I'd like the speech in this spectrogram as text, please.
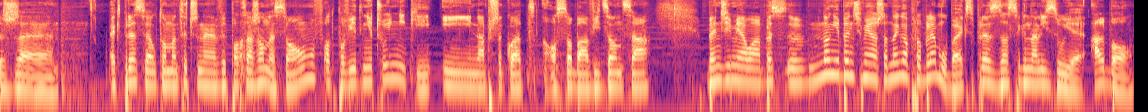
że ekspresy automatyczne wyposażone są w odpowiednie czujniki i na przykład osoba widząca będzie miała bez, no nie będzie miała żadnego problemu, bo ekspres zasygnalizuje albo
